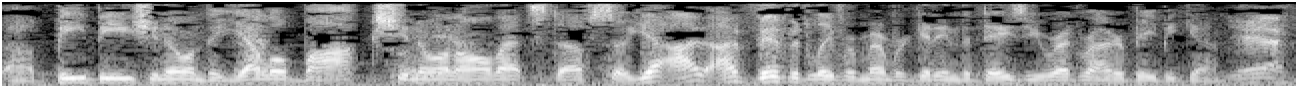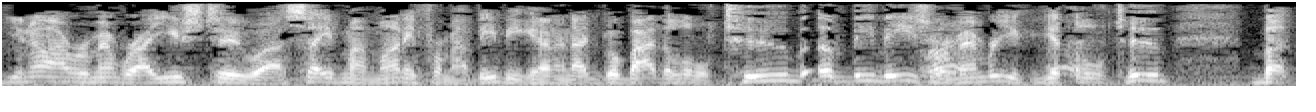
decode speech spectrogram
uh, BBs, you know, in the yellow box, you oh, know, yeah. and all that stuff. So yeah, I, I vividly remember getting the Daisy Red Ryder BB gun. Yeah, you know, I remember I used to uh, save my money for my BB gun, and I'd go buy the little tube of BBs. Right. Remember, you could get the little tube. But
